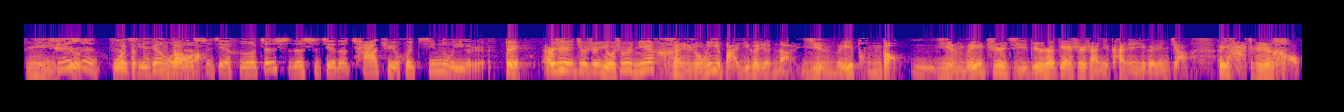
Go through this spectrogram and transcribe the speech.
你是自己认为的世界和真实的世界的差距会激怒一个人。对，而且就是有时候你也很容易把一个人呐引为同道，引为知己。比如说电视上你看见一个人讲，哎呀，这个人好，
